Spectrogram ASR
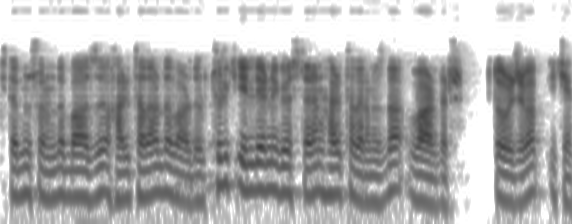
kitabın sonunda bazı haritalar da vardır. Türk illerini gösteren haritalarımız da vardır. Doğru cevap 2.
